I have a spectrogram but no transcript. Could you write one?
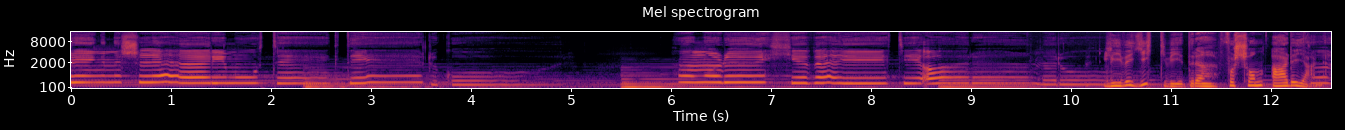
regner slør imot deg der du går, og når du ikke veit i armro Livet gikk videre, for sånn er det gjerne.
